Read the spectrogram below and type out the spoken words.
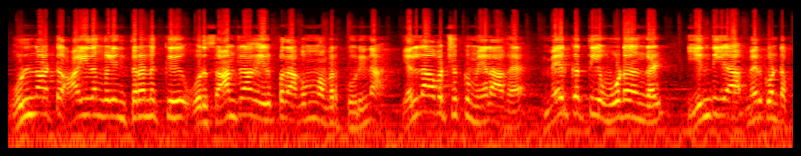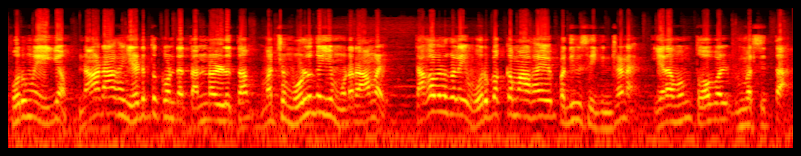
உள்நாட்டு ஆயுதங்களின் திறனுக்கு ஒரு சான்றாக இருப்பதாகவும் அவர் கூறினார். எல்லாவற்றுக்கும் மேலாக மேற்கத்திய ஊடகங்கள் இந்தியா மேற்கொண்ட பொறுமையையும் நாடாக எடுத்துக்கொண்ட தன்னழுத்தம் மற்றும் ஒழுங்கையும் உணராமல் தகவல்களை ஒரு பக்கமாக பதிவு செய்கின்றன எனவும் தோவல் விமர்சித்தார்.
